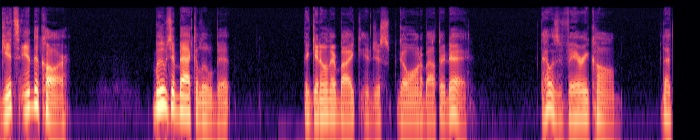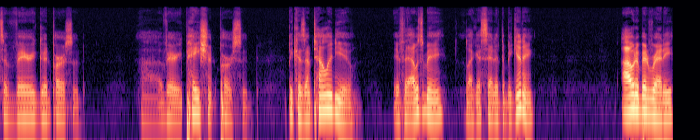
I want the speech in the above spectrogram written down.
gets in the car, moves it back a little bit. They get on their bike and just go on about their day. That was very calm. That's a very good person a very patient person. Because I'm telling you, if that was me, like I said at the beginning, I would have been ready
